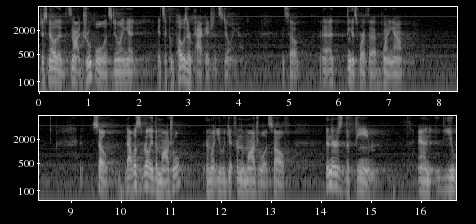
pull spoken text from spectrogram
Just know that it's not Drupal that's doing it, it's a composer package that's doing it. And so I think it's worth uh, pointing out. So that was really the module and what you would get from the module itself. Then there's the theme. And you,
